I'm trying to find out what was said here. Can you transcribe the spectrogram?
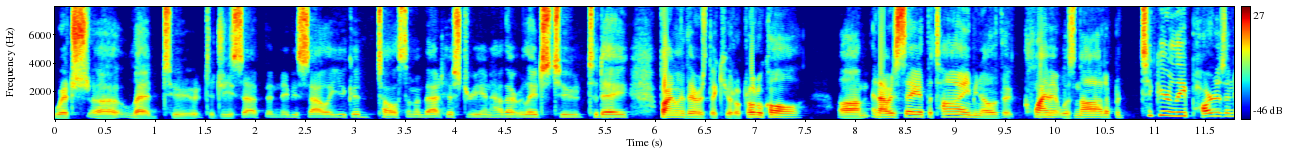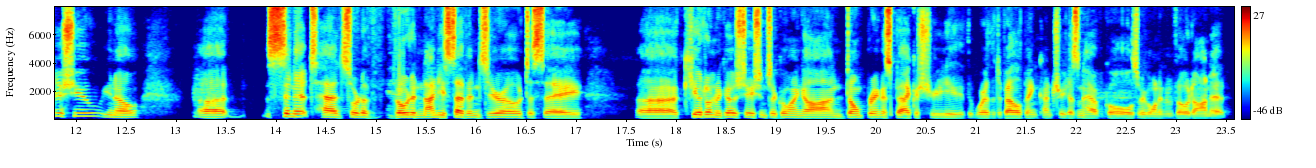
which led to, to GCEP. And maybe Sally, you could tell us some of that history and how that relates to today. Finally, there was the Kyoto Protocol. Um, and I would say at the time, you know, the climate was not a particularly partisan issue. You know, Senate had sort of voted 97-0 to say, uh, Kyoto negotiations are going on. Don't bring us back a treaty where the developing country doesn't have goals or won't even vote on it.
